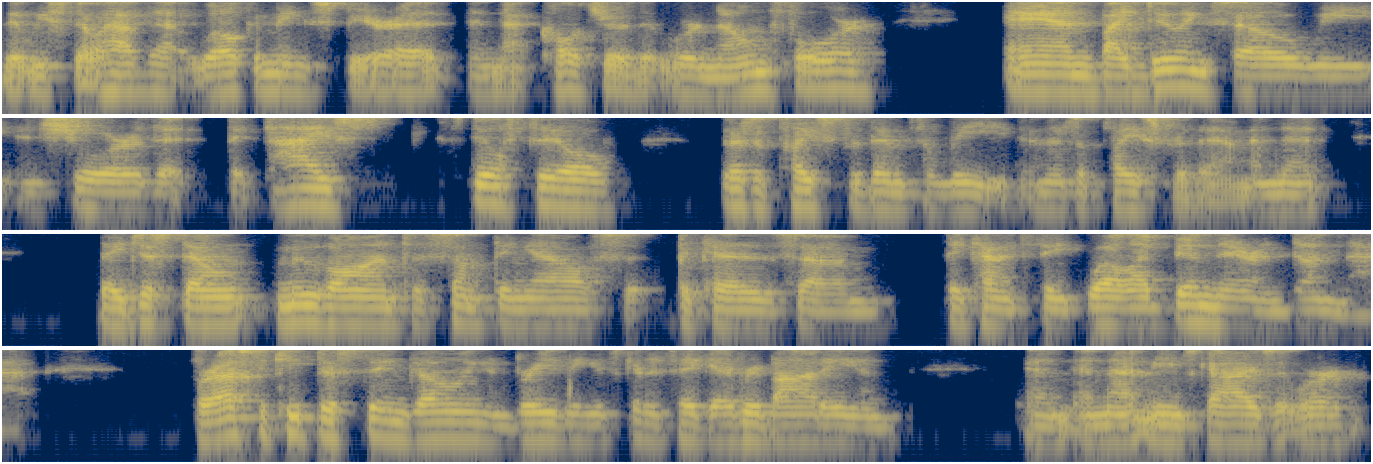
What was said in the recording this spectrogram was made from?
that we still have that welcoming spirit and that culture that we're known for. And by doing so, we ensure that the guys still feel there's a place for them to lead and there's a place for them and that they just don't move on to something else because um, they kind of think, well, I've been there and done that. For us to keep this thing going and breathing, it's going to take everybody, and and and that means guys that were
